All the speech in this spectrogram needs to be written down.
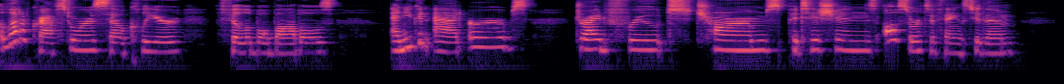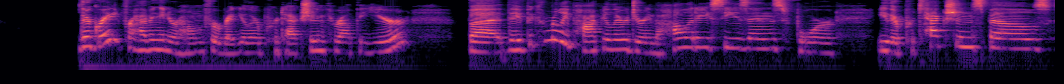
A lot of craft stores sell clear, fillable baubles, and you can add herbs, dried fruit, charms, petitions, all sorts of things to them. They're great for having in your home for regular protection throughout the year, but they've become really popular during the holiday seasons for either protection spells,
